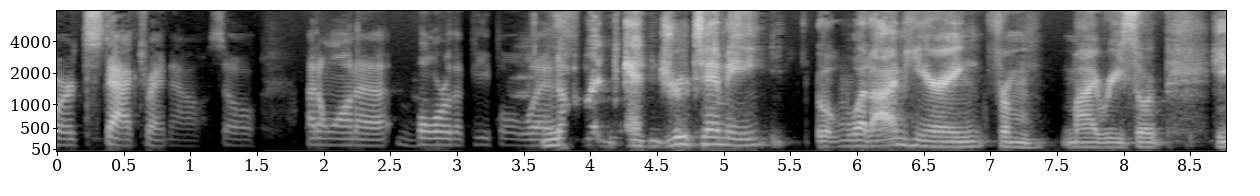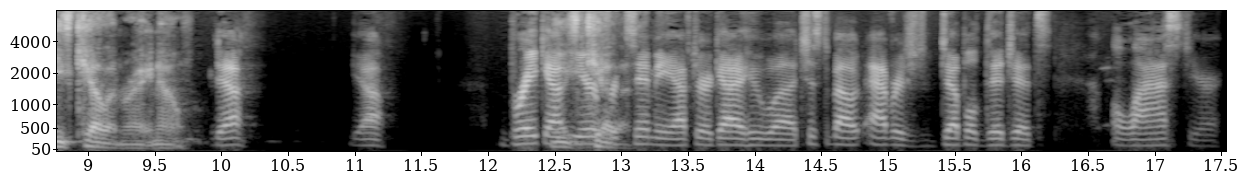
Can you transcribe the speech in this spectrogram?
we're stacked right now, so I don't want to bore the people with. No, but and Drew Timme, what I'm hearing from my resource, he's killing right now. Yeah, yeah. Breakout he's year killing. for Timme after a guy who uh, just about averaged double digits last year.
